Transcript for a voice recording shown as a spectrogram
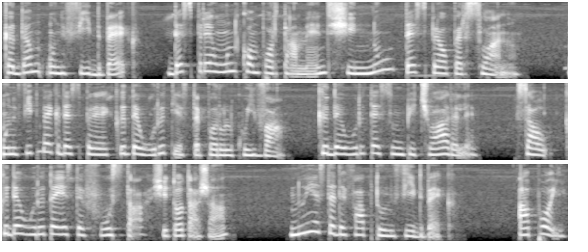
că dăm un feedback despre un comportament și nu despre o persoană. Un feedback despre cât de urât este părul cuiva, cât de urâte sunt picioarele sau cât de urâtă este fusta și tot așa, nu este de fapt un feedback. Apoi,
